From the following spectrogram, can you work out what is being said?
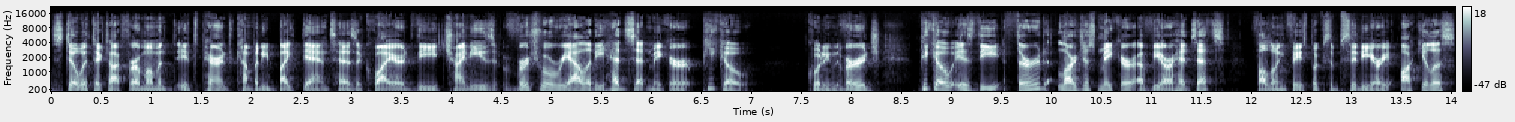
Still with TikTok for a moment, its parent company ByteDance has acquired the Chinese virtual reality headset maker Pico. Quoting The Verge, Pico is the third largest maker of VR headsets, following Facebook subsidiary Oculus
